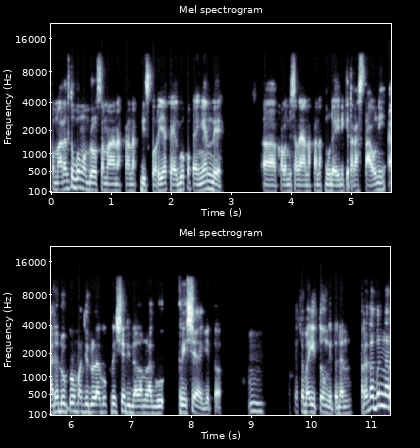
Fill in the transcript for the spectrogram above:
kemarin tuh gue ngobrol sama anak-anak di Korea kayak gue kepengen deh uh, kalau misalnya anak-anak muda ini kita kasih tahu nih ada 24 judul lagu Krisya di dalam lagu Krisya gitu. Hmm. Oke coba hitung gitu dan ternyata bener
